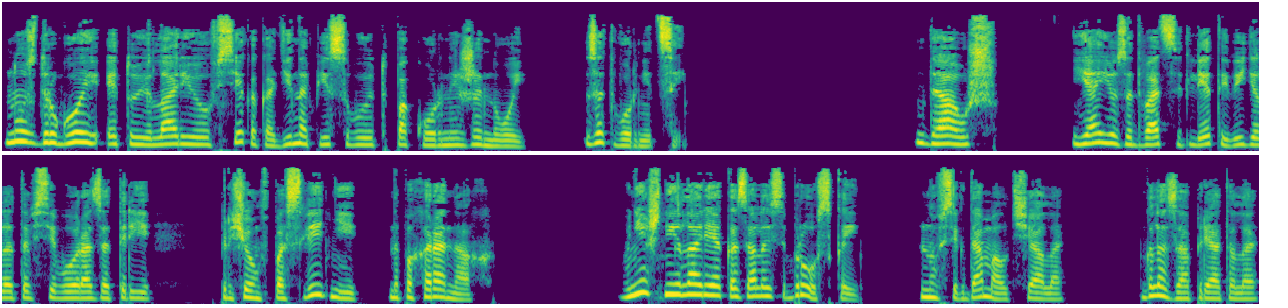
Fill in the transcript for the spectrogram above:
Но с другой эту Иларию все как один описывают покорной женой, затворницей. Да уж, я ее за двадцать лет и видел это всего раза три, причем в последний на похоронах. Внешне Илария оказалась броской, но всегда молчала, глаза прятала,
